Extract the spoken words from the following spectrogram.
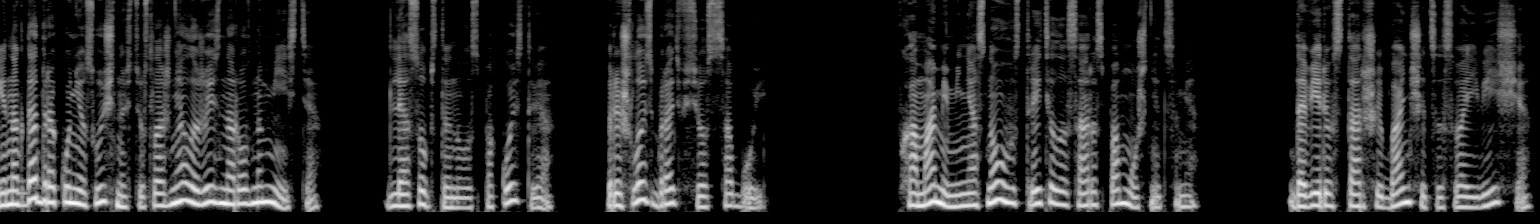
Иногда драконья сущность усложняла жизнь на ровном месте, для собственного спокойствия пришлось брать все с собой. В хамаме меня снова встретила Сара с помощницами. Доверив старшей банщице свои вещи,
